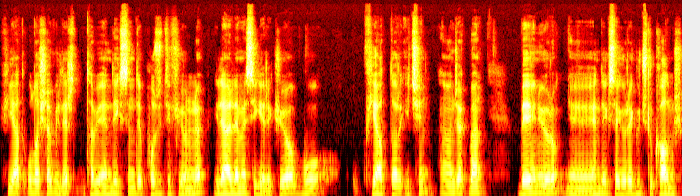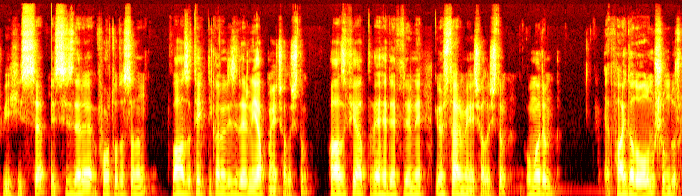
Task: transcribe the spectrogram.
fiyat ulaşabilir. Tabi endeksin de pozitif yönlü ilerlemesi gerekiyor bu fiyatlar için. Ancak ben beğeniyorum. E, endekse göre güçlü kalmış bir hisse. E, sizlere Ford Otosan'ın bazı teknik analizlerini yapmaya çalıştım. Bazı fiyat ve hedeflerini göstermeye çalıştım. Umarım faydalı olmuşumdur.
